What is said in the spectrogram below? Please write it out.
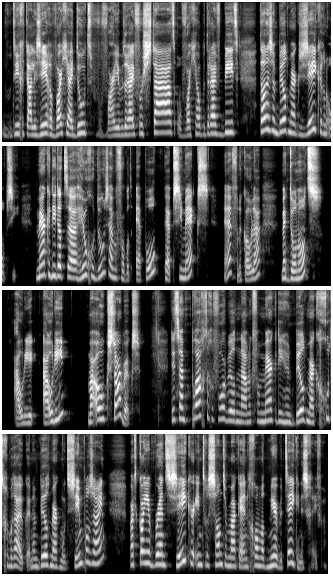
digitaliseren wat jij doet, of waar je bedrijf voor staat, of wat jouw bedrijf biedt, dan is een beeldmerk zeker een optie. Merken die dat uh, heel goed doen zijn bijvoorbeeld Apple, Pepsi Max hè, van de cola, McDonald's, Audi, Audi, maar ook Starbucks. Dit zijn prachtige voorbeelden namelijk van merken die hun beeldmerk goed gebruiken. En een beeldmerk moet simpel zijn, maar het kan je brand zeker interessanter maken en gewoon wat meer betekenis geven.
